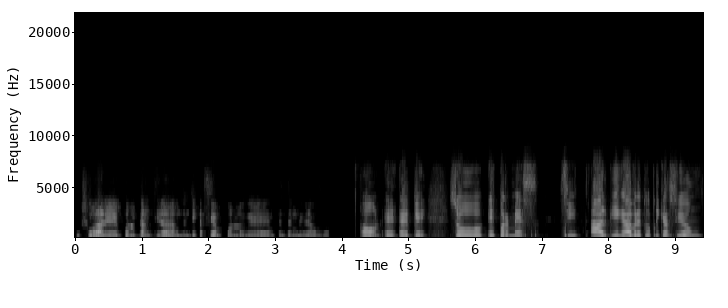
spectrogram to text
usuario y por cantidad de autenticación, por lo que he entendido. Oh, eh, eh, ok. So, es por mes. Si alguien abre tu aplicación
